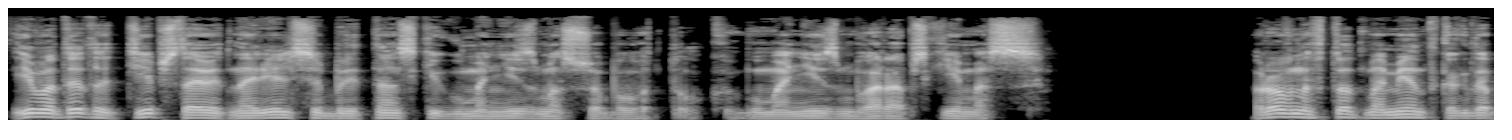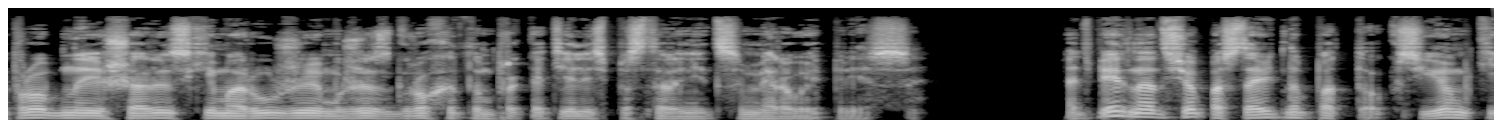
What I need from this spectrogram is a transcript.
И вот этот тип ставит на рельсы британский гуманизм особого толка, гуманизм в арабские массы. Ровно в тот момент, когда пробные шары с химоружием уже с грохотом прокатились по страницам мировой прессы. А теперь надо все поставить на поток. Съемки,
